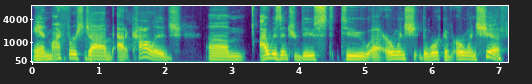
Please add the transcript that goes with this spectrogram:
and my first job out of college, um, I was introduced to uh, Irwin, the work of Irwin Schiff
